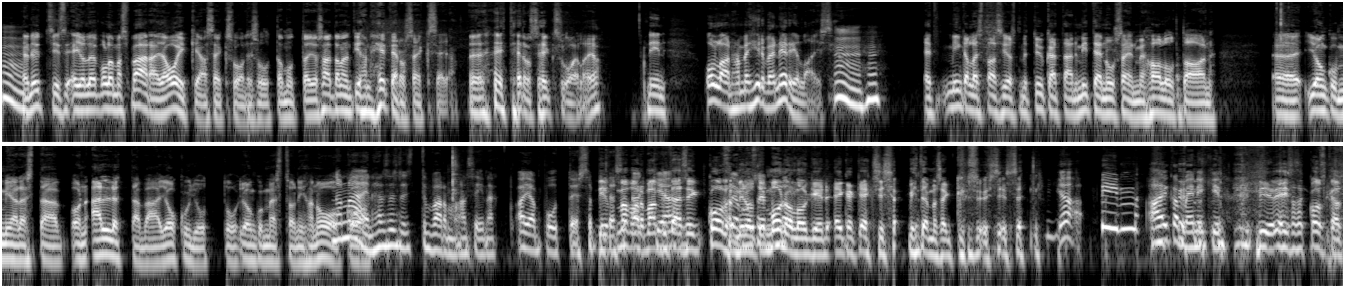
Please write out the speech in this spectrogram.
Mm. Ja nyt siis ei ole olemassa väärää ja oikeaa seksuaalisuutta, mutta jos ajatellaan nyt ihan heteroseksejä, äh, heteroseksuaaleja, niin ollaanhan me hirveän erilaisia. Mm-hmm. Että minkälaisista asioista me tykätään, miten usein me halutaan. Ö, jonkun mielestä on ällöttävää joku juttu, jonkun mielestä se on ihan ok. No näinhän se sitten varmaan siinä ajan puutteessa Niin pitäisi mä varmaan pitäisin kolmen minuutin monologin, eikä keksisi, miten mä sen kysyisin sen. Ja pim, aika menikin. niin ei saa koskaan.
